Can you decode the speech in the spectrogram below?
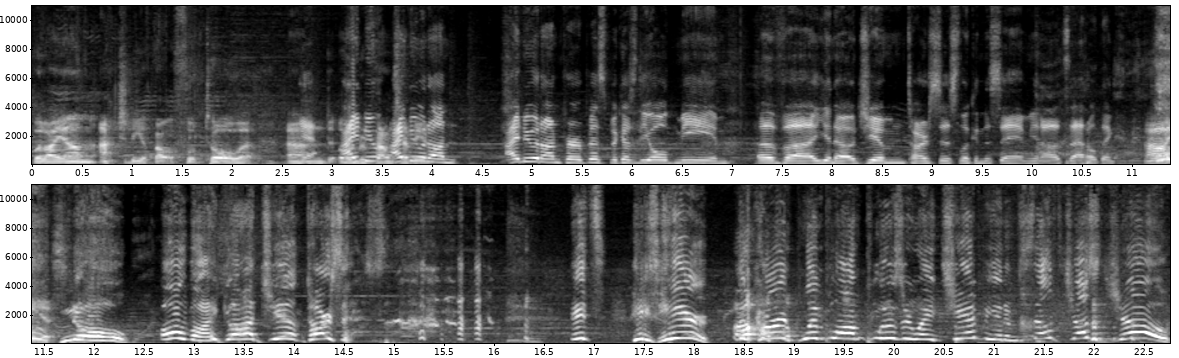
But I am actually about a foot taller and yeah, 100 I do, pounds I heavier. do it on I do it on purpose because the old meme of uh, you know Jim Tarsus looking the same. You know, it's that whole thing. Ah, yes. no! Oh my God, Jim Tarsus! it's he's here. The oh. current Plim Plom Blueserweight champion himself, Just Joe.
